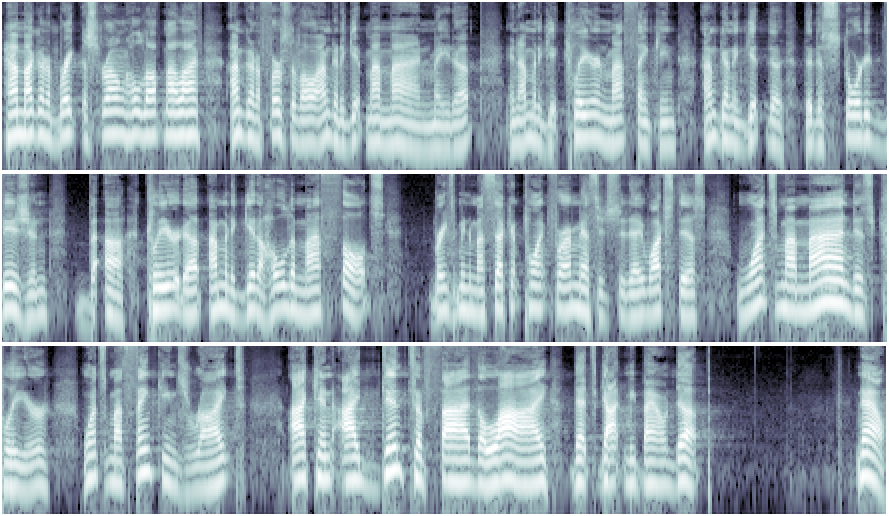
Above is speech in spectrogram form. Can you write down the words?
How am I going to break the stronghold off my life? I'm going to, first of all, I'm going to get my mind made up and I'm going to get clear in my thinking. I'm going to get the, the distorted vision uh, cleared up. I'm going to get a hold of my thoughts. Brings me to my second point for our message today. Watch this. Once my mind is clear, once my thinking's right, I can identify the lie that's got me bound up. Now,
